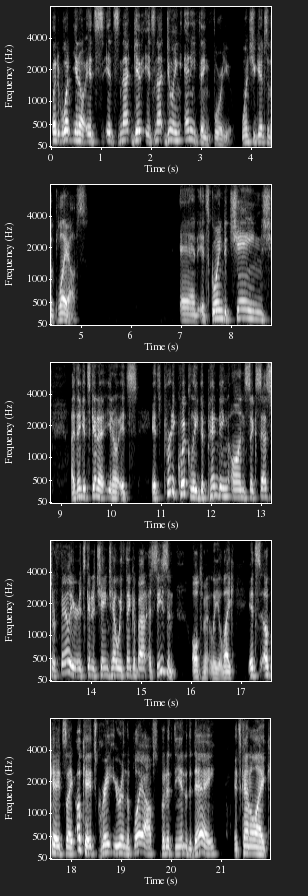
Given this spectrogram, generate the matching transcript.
But what you know, it's it's not give it's not doing anything for you once you get to the playoffs. And it's going to change. I think it's gonna, you know, it's it's pretty quickly, depending on success or failure, it's going to change how we think about a season ultimately. Like it's okay. It's like, okay, it's great you're in the playoffs, but at the end of the day, it's kind of like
